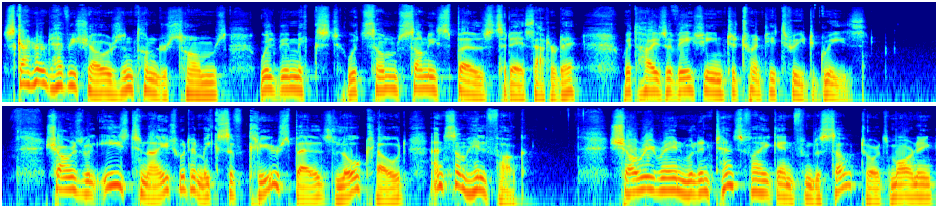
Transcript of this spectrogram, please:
Scattered heavy showers and thunderstorms will be mixed with some sunny spells today, Saturday, with highs of 18 to 23 degrees. Showers will ease tonight with a mix of clear spells, low cloud, and some hill fog. Showery rain will intensify again from the south towards morning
